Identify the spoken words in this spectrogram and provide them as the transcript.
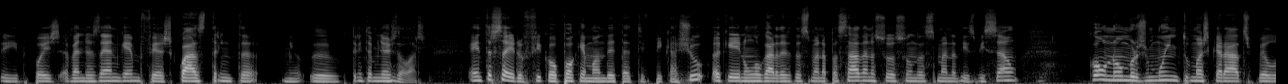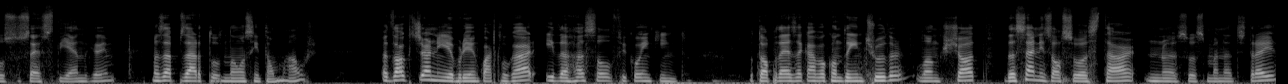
e depois Avengers Endgame fez quase 30, mil, eh, 30 milhões de dólares. Em terceiro ficou Pokémon Detective Pikachu, a cair num lugar desde a semana passada, na sua segunda semana de exibição, com números muito mascarados pelo sucesso de Endgame, mas apesar de tudo não assim tão maus. A Dog's Journey abriu em quarto lugar e The Hustle ficou em quinto. O top 10 acaba com The Intruder, Long Shot, The Sun is also a Star na sua semana de estreia,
